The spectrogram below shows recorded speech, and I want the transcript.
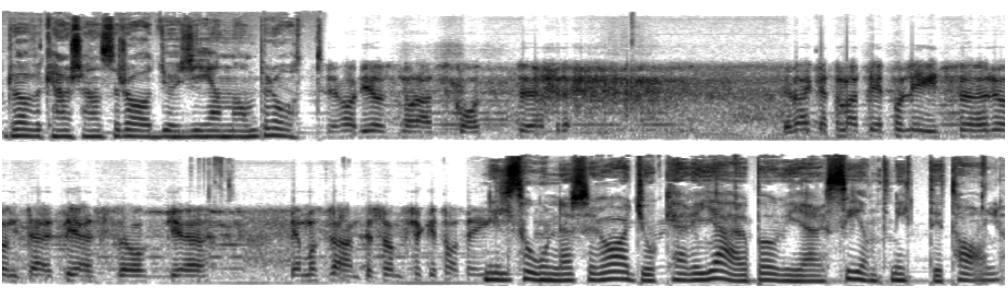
Det var väl kanske hans radiogenombrott. Vi hörde just några skott. Eh, det verkar som att det är poliser runt RTS och eh, demonstranter som försöker ta sig in. Nils Horners radiokarriär börjar sent 90-tal.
